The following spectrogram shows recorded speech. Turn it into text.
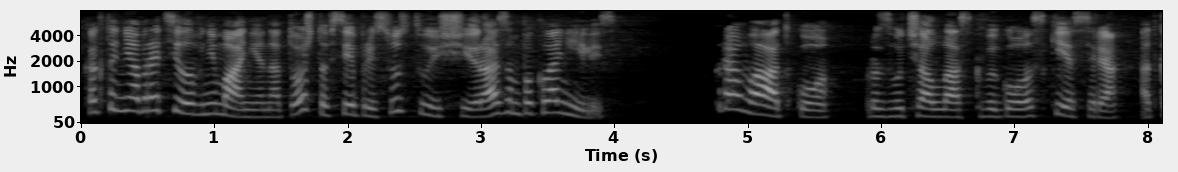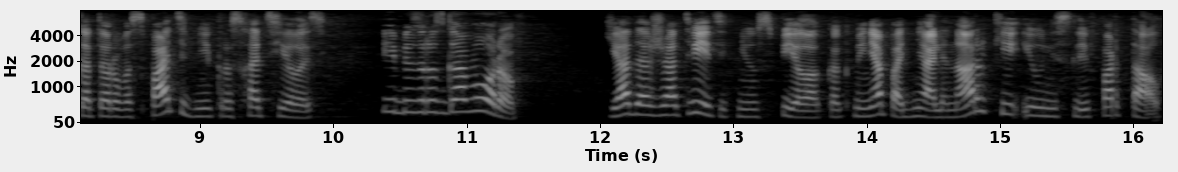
как-то не обратила внимания на то, что все присутствующие разом поклонились. «В кроватку!» – прозвучал ласковый голос кесаря, от которого спать вмиг расхотелось. «И без разговоров!» Я даже ответить не успела, как меня подняли на руки и унесли в портал.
